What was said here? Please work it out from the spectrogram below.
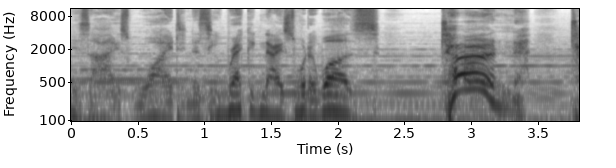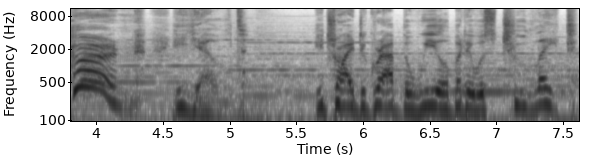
His eyes widened as he recognized what it was. Turn! Turn! He yelled. He tried to grab the wheel, but it was too late.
